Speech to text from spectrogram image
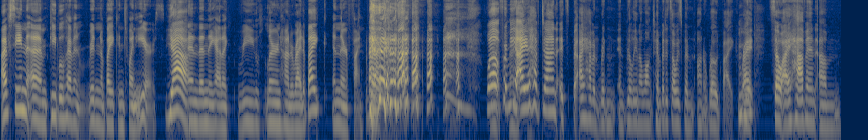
I've seen um, people who haven't ridden a bike in 20 years, Yeah. and then they got to relearn how to ride a bike, and they're fine. Right. well, That's for me, fun. I have done it's. I haven't ridden in really in a long time, but it's always been on a road bike, Mhm. right? So I haven't um,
